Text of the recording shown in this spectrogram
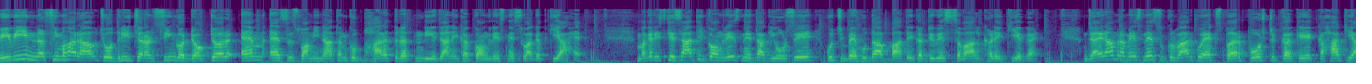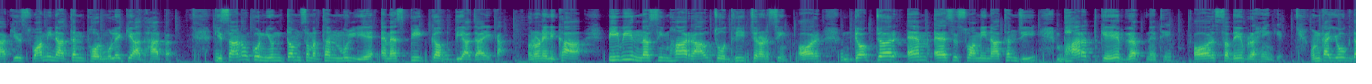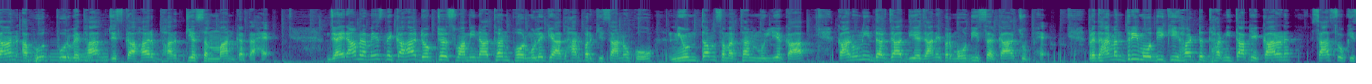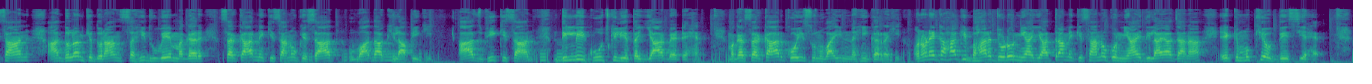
PV Narasimha Rao Chaudhary Charan Singh और doctor M S Swaminathan को भारत रत्न दिए जाने का कांग्रेस ने स्वागत किया है। मगर इसके साथ ही कांग्रेस नेता की ओर से कुछ बेहुदा बातें करते हुए सवाल खड़े किए गए। जयराम रमेश ने शुक्रवार को एक्स पर पोस्ट करके कहा कि आखिर स्वामीनाथन फॉर्मूले के आधार पर किसानों को न्यूनतम समर्थन मूल्य एमएसपी कब दिया जाएगा? उन्होंने लिखा पीवी नरसिम्हा राव चौधरी चरण सिंह और doctor M S Swaminathan ji Bharat के रत्न थे और सदैव रहेंगे। उनका योगदान अभूतपूर्व था, जिसका हर भारतीय सम्मान करता है। जयराम रमेश ने कहा, डॉक्टर स्वामीनाथन फॉर्मूले के आधार पर किसानों को न्यूनतम समर्थन मूल्य का कानूनी दर्जा दिए जाने पर मोदी सरकार चुप है। प्रधानमंत्री मोदी की हट धर्मिता के कारण 700 किसान आंदोलन के दौरान शहीद हुए, मगर सरकार ने किसानों के साथ वादा खिलाफी की। आज भी किसान दिल्ली कूच के लिए तैयार बैठे हैं, मगर सरकार कोई सुनवाई नहीं कर रही। उन्होंने कहा कि भारत जोड़ो न्याय यात्रा में किसानों को न्याय दिलाया जाना एक मुख्य उद्देश्य है।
